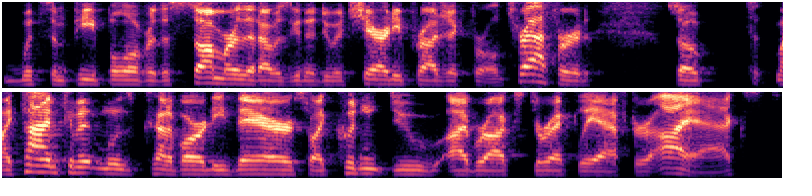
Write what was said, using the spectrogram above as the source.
with some people over the summer that I was going to do a charity project for Old Trafford. So t- my time commitment was kind of already there, so I couldn't do Ibrox directly after Ajax.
